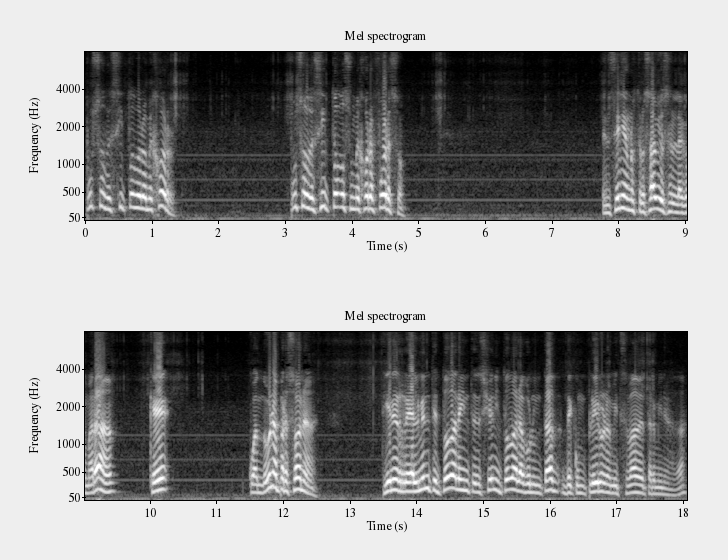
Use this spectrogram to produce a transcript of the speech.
puso de sí todo lo mejor. Puso de sí todo su mejor esfuerzo. Enseñan nuestros sabios en la Gemara que cuando una persona tiene realmente toda la intención y toda la voluntad de cumplir una mitzvah determinada,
